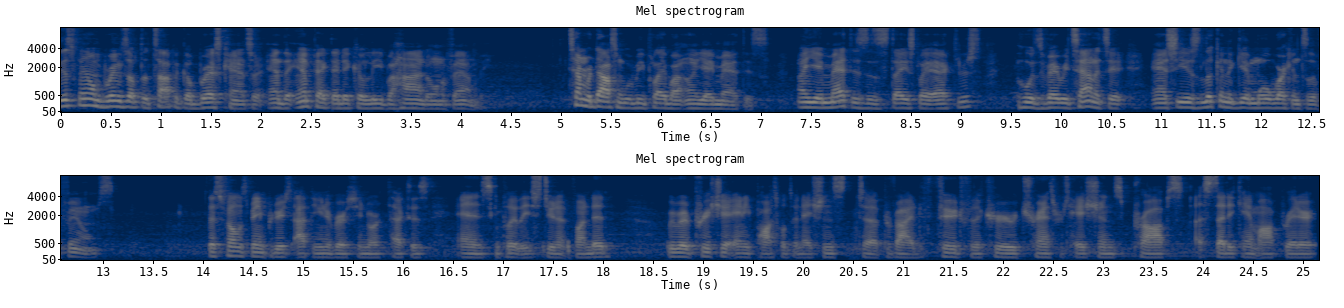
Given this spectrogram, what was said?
This film brings up the topic of breast cancer and the impact that it could leave behind on a family. Tamara Dawson will be played by Anya Mathis. Anya Mathis is a stage play actress who is very talented, and she is looking to get more work into the films. This film is being produced at the University of North Texas and is completely student funded. We would appreciate any possible donations to provide food for the crew, transportations, props, a Steadicam operator,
